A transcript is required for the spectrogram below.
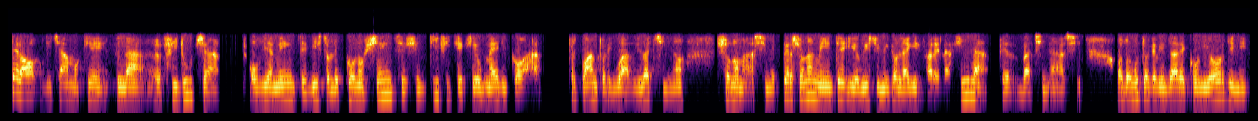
Però diciamo che la eh, fiducia, ovviamente, visto le conoscenze scientifiche che un medico ha per quanto riguarda il vaccino, sono massime. Personalmente io ho visto i miei colleghi fare la fila per vaccinarsi, ho dovuto organizzare con gli ordini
